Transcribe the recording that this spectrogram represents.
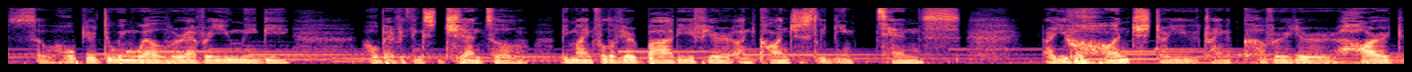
So, hope you're doing well wherever you may be. Hope everything's gentle. Be mindful of your body if you're unconsciously being tense. Are you hunched? Are you trying to cover your heart?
